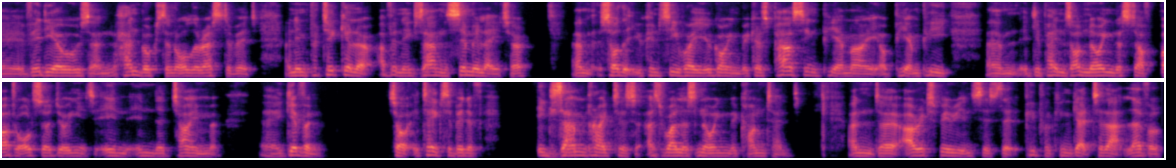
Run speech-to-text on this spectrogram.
uh, videos and handbooks and all the rest of it. And in particular of an exam simulator um, so that you can see where you're going because passing PMI or PMP, um, it depends on knowing the stuff, but also doing it in, in the time uh, given. So it takes a bit of exam practice as well as knowing the content. And uh, our experience is that people can get to that level,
